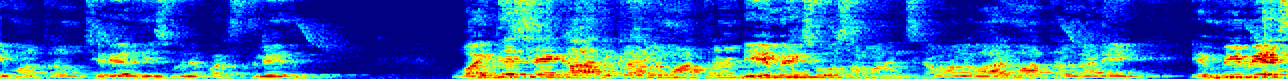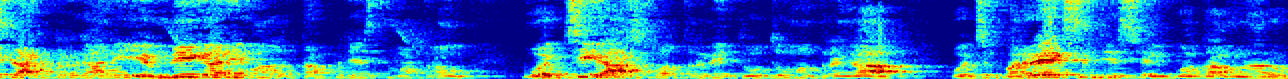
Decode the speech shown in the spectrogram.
ఏమాత్రం చర్యలు తీసుకునే పరిస్థితి లేదు. వైద్యశాఖ అధికారులు మాత్రం డిఎంహెచ్ఓ సంబంధించిన వాళ్ళు వారు మాత్రం కానీ ఎంబీబీఎస్ డాక్టర్ కానీ ఎండీ కానీ మాత్రం తప్పు చేస్తే మాత్రం వచ్చి ఆసుపత్రిని తూతు మంత్రంగా వచ్చి పర్యవేక్షణ చేసి వెళ్ళిపోతా ఉన్నారు.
